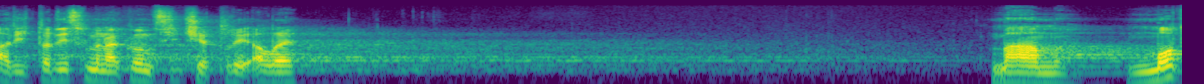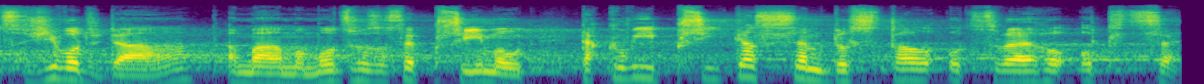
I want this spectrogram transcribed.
A teď tady jsme na konci četli, ale mám moc život dát a mám moc ho zase přijmout. Takový příkaz jsem dostal od svého otce.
